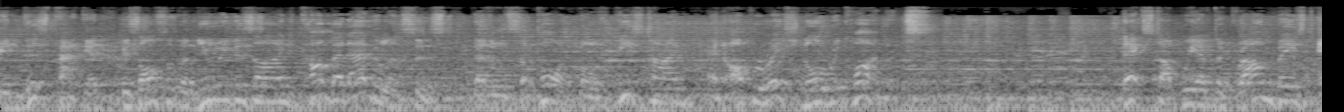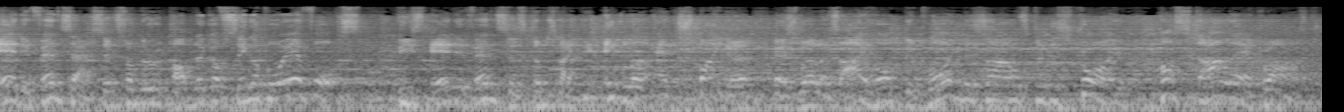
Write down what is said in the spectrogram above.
In this packet is also the newly designed combat ambulances that will support both peacetime and operational requirements. Next up, we have the ground-based air defense assets from the Republic of Singapore Air Force. These air defense systems like the Igla and Spyder, as well as IHawk deployed missiles to destroy hostile aircraft.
